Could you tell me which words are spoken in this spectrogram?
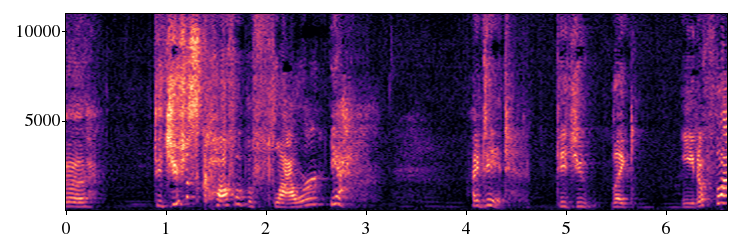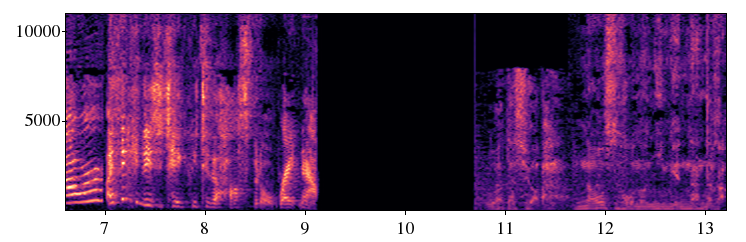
Uh, did you just cough up a flower? Yeah, I did. Did you, like, eat a flower? I think you need to take me to the hospital right now. 私は治す方の人間なんだが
